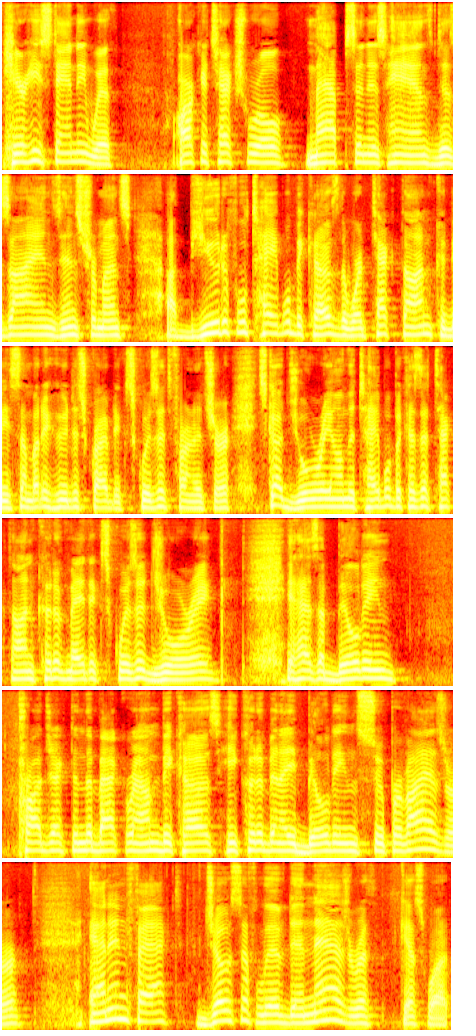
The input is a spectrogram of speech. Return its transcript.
Here he's standing with architectural maps in his hands, designs, instruments, a beautiful table because the word tekton could be somebody who described exquisite furniture. It's got jewelry on the table because a tekton could have made exquisite jewelry. It has a building project in the background because he could have been a building supervisor. And in fact, Joseph lived in Nazareth. Guess what?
